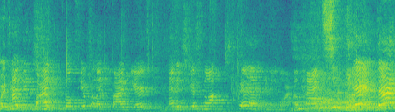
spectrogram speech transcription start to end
I do. I've been buying books here for like five years, and it's just not there anymore, okay? yeah, that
